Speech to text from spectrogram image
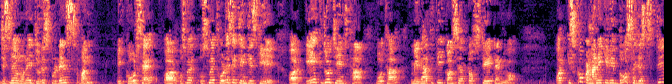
जिसमें उन्होंने जूरिस्प्रूडेंस वन एक कोर्स है और उसमें उसमें थोड़े से चेंजेस किए और एक जो चेंज था वो था Medhatithi concept of state and law और इसको पढ़ाने के लिए दो सजेस्टिव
